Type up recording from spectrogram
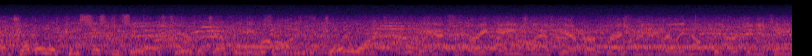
Had trouble with consistency last year, but Jeff, when he was on, he was a joy to watch. Well, he had some great games last year for a freshman and really helped his Virginia team.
